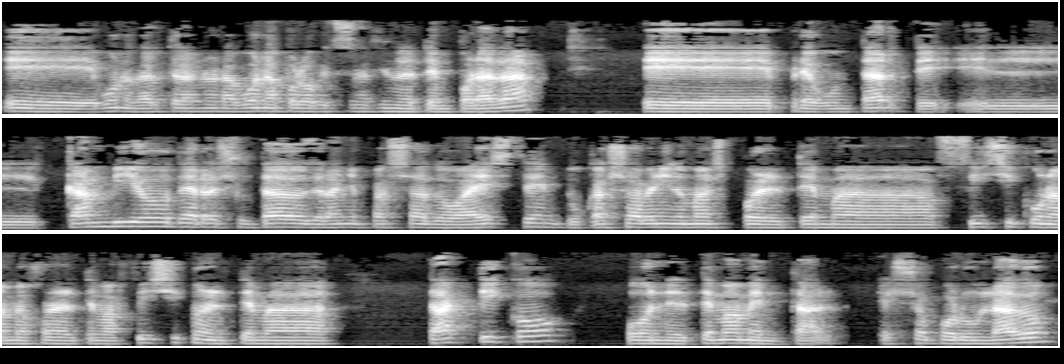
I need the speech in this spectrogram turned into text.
eh, bueno, darte la enhorabuena por lo que estás haciendo de temporada. Eh, preguntarte, ¿el cambio de resultados del año pasado a este, en tu caso, ha venido más por el tema físico, una mejora en el tema físico, en el tema táctico o en el tema mental? Eso por un lado.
